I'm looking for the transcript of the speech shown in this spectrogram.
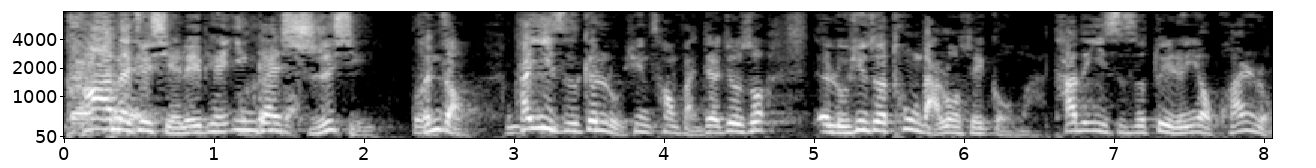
他呢就写了一篇应该实行，很早，他一直跟鲁迅唱反调，就是说，呃，鲁迅说痛打落水狗嘛，他的意思是对人要宽容。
